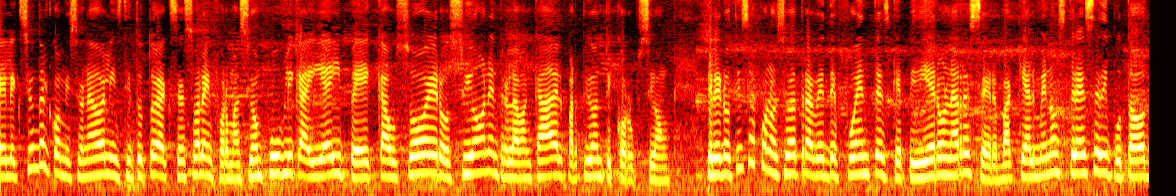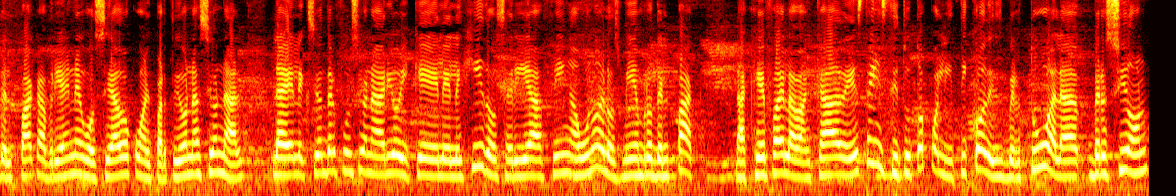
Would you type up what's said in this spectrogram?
elección del comisionado del Instituto de Acceso a la Información Pública IAIP causó erosión entre la bancada del Partido Anticorrupción. Telenoticias conoció a través de fuentes que pidieron la reserva que al menos 13 diputados del PAC habrían negociado con el Partido Nacional la elección del funcionario y que el elegido sería afín a uno de los miembros del PAC. La jefa de la bancada de este instituto político desvirtúa la versión,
